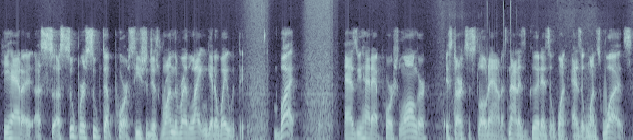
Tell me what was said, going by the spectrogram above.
He had a, a, a, super souped up Porsche. He should just run the red light and get away with it. But as you had that Porsche longer, it starts to slow down. It's not as good as it as it once was.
